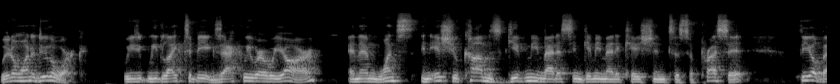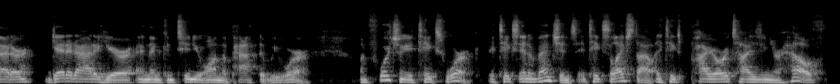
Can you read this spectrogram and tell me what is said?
we don't want to do the work. We, we'd like to be exactly where we are. And then once an issue comes, give me medicine, give me medication to suppress it, feel better, get it out of here, and then continue on the path that we were. Unfortunately, it takes work. It takes interventions. It takes a lifestyle. It takes prioritizing your health,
